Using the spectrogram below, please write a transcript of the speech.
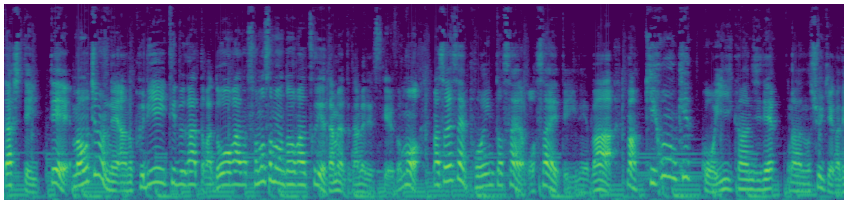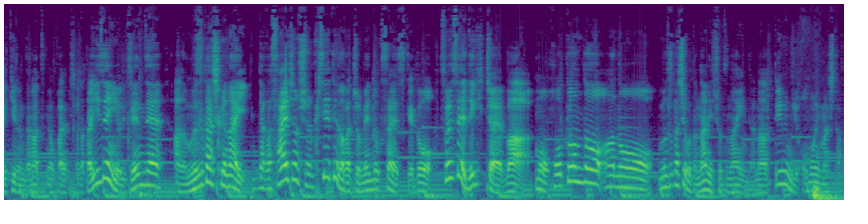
出していって、まあ、もちろんね、あの、クリエイティブがとか動画の、そもそもの動画の作りはダメだったらダメですけれども、まあ、それさえポイントさえ押さえていれば、まあ、基本結構いい感じで、あの、集計ができるんだなっていうのが分かりました。だから以前より全然、あの、難しくない。だから最初の初期設定のがちょっとめんどくさいですけど、それさえできちゃえば、もうほとんど、あの、難しいこと何一つないんだなっていうふうに思いました。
